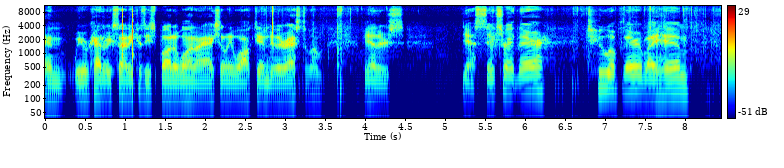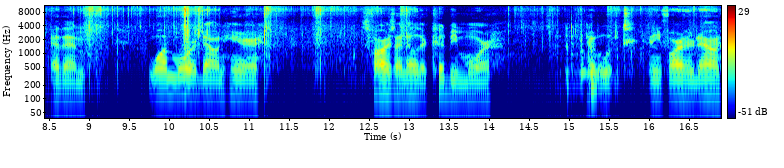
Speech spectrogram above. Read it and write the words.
and we were kind of excited because he spotted one. I accidentally walked into the rest of them. Yeah, there's yeah six right there, two up there by him, and then one more down here. As far as I know, there could be more. I haven't looked any farther down.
